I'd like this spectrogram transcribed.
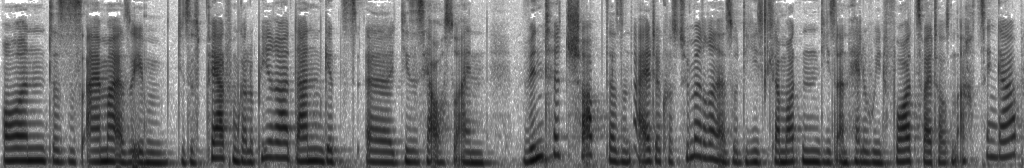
Und das ist einmal also eben dieses Pferd vom Galoppierer. Dann gibt es äh, dieses Jahr auch so einen Vintage-Shop. Da sind alte Kostüme drin, also die Klamotten, die es an Halloween vor 2018 gab.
